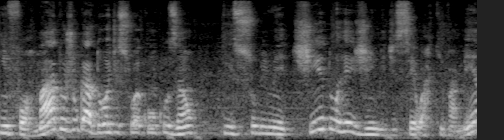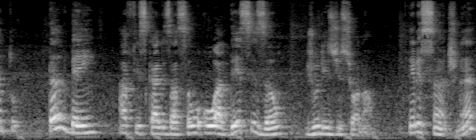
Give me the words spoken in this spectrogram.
informado o julgador de sua conclusão e submetido o regime de seu arquivamento também à fiscalização ou à decisão jurisdicional. Interessante, né?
